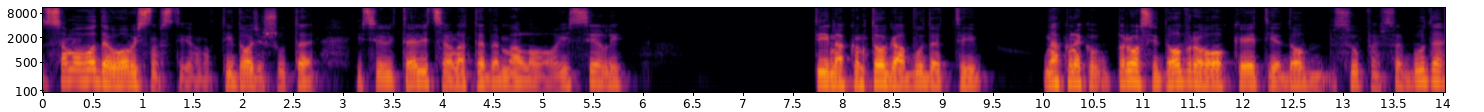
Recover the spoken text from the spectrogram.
samo vode u ovisnosti. Ono. Ti dođeš u te iscijeliteljice, ona tebe malo iscijeli. Ti nakon toga bude ti, nakon neko, prvo si dobro, ok, ti je dob- super, sve bude,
